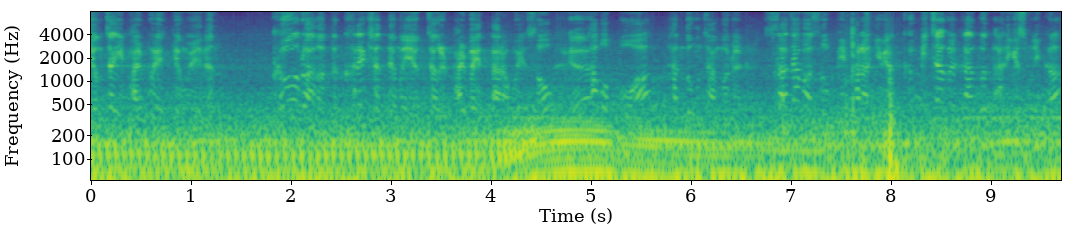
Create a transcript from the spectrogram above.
영장이 발부할 경우에는 그러한 어떤 커넥션 때문에 영장을 발부했다라고 해서 예. 사법부와 한동훈 장관을 싸잡아서 비판하기 위한 그 밑작을 깐 것 아니겠습니까?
